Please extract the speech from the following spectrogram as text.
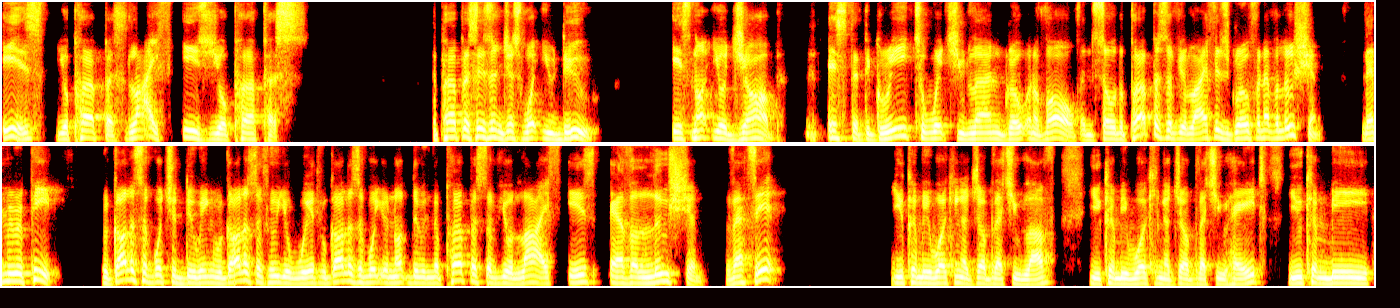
is your purpose. Life is your purpose. The purpose isn't just what you do, it's not your job. It's the degree to which you learn, grow, and evolve. And so the purpose of your life is growth and evolution. Let me repeat regardless of what you're doing, regardless of who you're with, regardless of what you're not doing, the purpose of your life is evolution. That's it. You can be working a job that you love. You can be working a job that you hate. You can be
